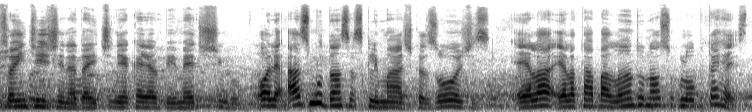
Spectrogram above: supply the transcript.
Sou indígena da etnia Caiabi, Médio Xingu. Olha, as mudanças climáticas hoje, ela ela está abalando o nosso globo terrestre.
